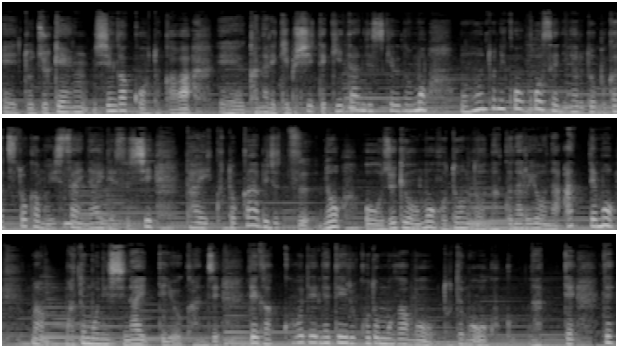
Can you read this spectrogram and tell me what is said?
えーと、受験進学校とかは、えー、かなり厳しいって聞いたんですけれどももう本当に高校生になると部活とかも一切ないですし体育とか美術の授業もほとんどなくなるようなあっても、まあ、まともにしないっていう感じ。で学校で寝ている子どもがもうとても多くってで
